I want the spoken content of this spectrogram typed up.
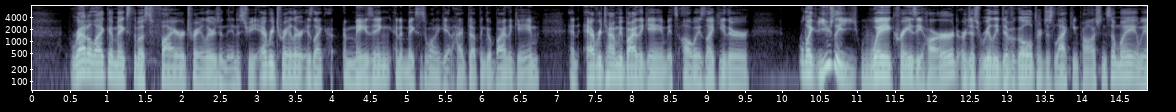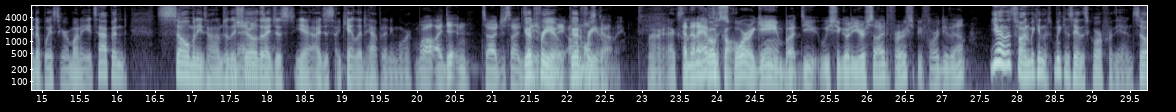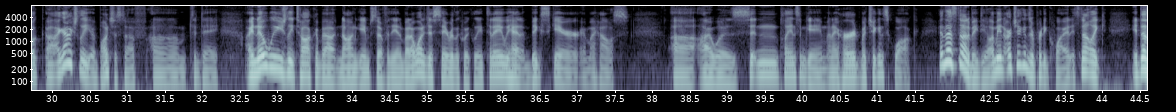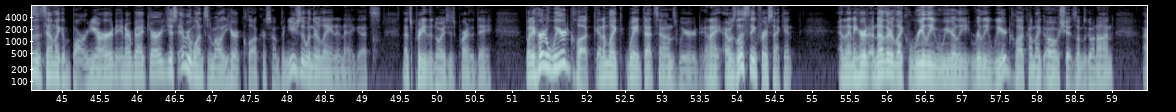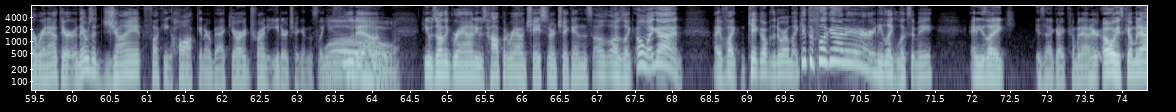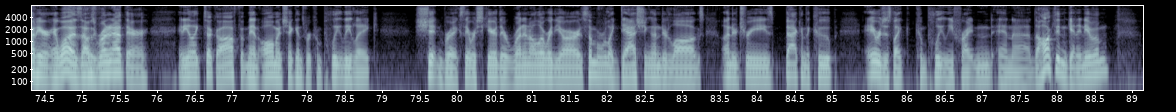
Ratalaika makes the most fire trailers in the industry. Every trailer is like amazing and it makes us want to get hyped up and go buy the game. And every time we buy the game, it's always like either like usually way crazy hard or just really difficult or just lacking polish in some way and we end up wasting our money. It's happened so many times in the show that I just yeah, I just I can't let it happen anymore. well, I didn't, so I decided. to Good for you. Good for you. Got me. All right, excellent. And then I have Close to call. score a game, but do you, we should go to your side first before I do that? Yeah, that's fine. We can we can save the score for the end. So uh, I got actually a bunch of stuff um, today. I know we usually talk about non-game stuff at the end, but I want to just say really quickly. Today we had a big scare at my house. Uh, I was sitting playing some game, and I heard my chicken squawk, and that's not a big deal. I mean, our chickens are pretty quiet. It's not like it doesn't sound like a barnyard in our backyard. Just every once in a while you hear a cluck or something. Usually when they're laying an egg. That's that's pretty the noisiest part of the day. But I heard a weird cluck, and I'm like, wait, that sounds weird. And I, I was listening for a second, and then I heard another like really, really, really weird cluck. I'm like, oh shit, something's going on. I ran out there and there was a giant fucking hawk in our backyard trying to eat our chickens. Like he flew down. He was on the ground. He was hopping around chasing our chickens. I was, I was like, oh my god. I like kick open the door. I'm like, get the fuck out of here. And he like looks at me and he's like, is that guy coming out here? Oh, he's coming out here. It was. I was running out there and he like took off. But man, all my chickens were completely like shit and bricks. They were scared. They were running all over the yard. Some were like dashing under logs, under trees, back in the coop. They were just like completely frightened. And uh, the hawk didn't get any of them,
